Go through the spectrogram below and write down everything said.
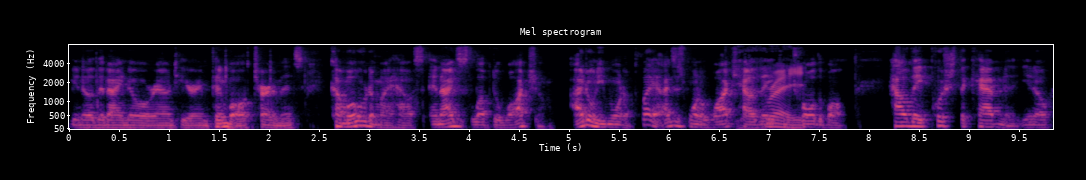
you know, that I know around here in pinball tournaments come over to my house, and I just love to watch them. I don't even want to play. I just want to watch how they Right. control the ball, how they push the cabinet. You know,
